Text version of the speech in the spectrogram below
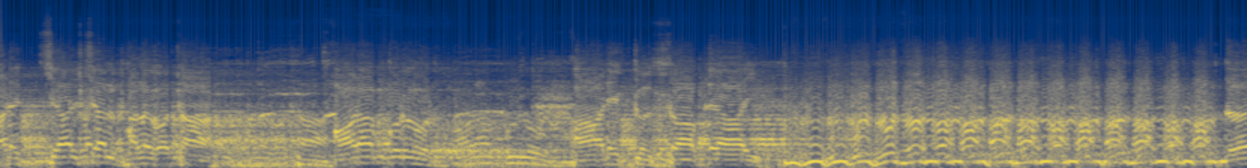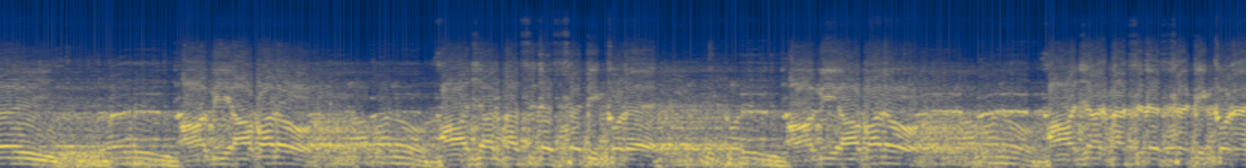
আরে চল চল ভালো কথা। আরাম করুন আর একটু সামনে আয়। এই, আমি আবারও হাজার মেশিনের সেটিং করে। আমি আবারও হাজার মেশিনের সেটিং করে।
